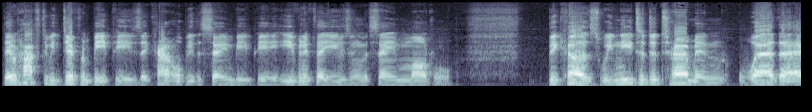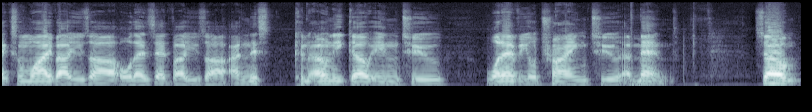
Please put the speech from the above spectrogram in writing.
they would have to be different BPs. They can't all be the same BP, even if they're using the same model. Because we need to determine where their X and Y values are or their Z values are. And this can only go into whatever you're trying to amend. So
